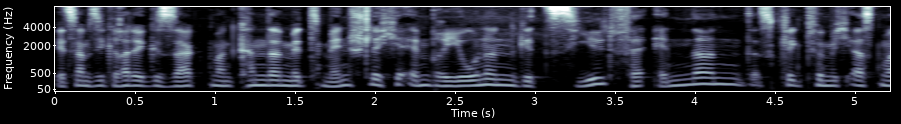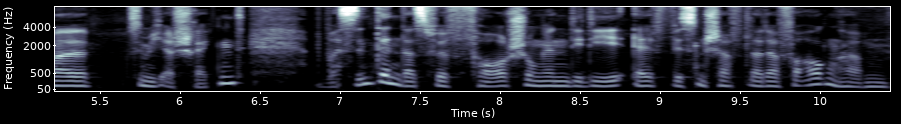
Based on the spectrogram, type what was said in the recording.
Jetzt haben Sie gerade gesagt, man kann damit menschliche Embryonen gezielt verändern. Das klingt für mich erstmal ziemlich erschreckend. Was sind denn das für Forschungen, die die elf Wissenschaftler da vor Augen haben?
